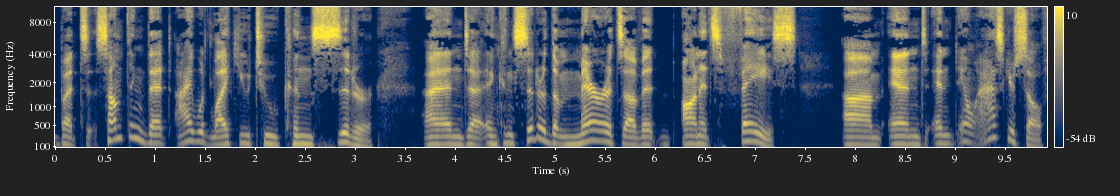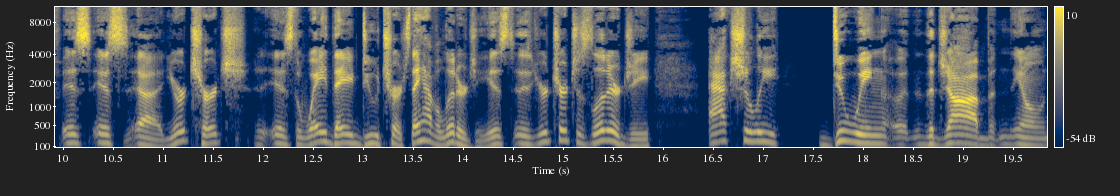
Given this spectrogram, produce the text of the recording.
but something that I would like you to consider and uh, and consider the merits of it on its face. Um, and and you know, ask yourself: Is is uh, your church is the way they do church? They have a liturgy. Is, is your church's liturgy actually doing uh, the job, you know,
